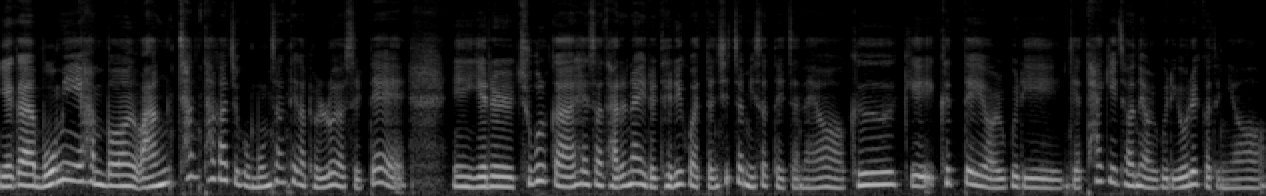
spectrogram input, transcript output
얘가 몸이 한번 왕창 타가지고 몸 상태가 별로였을 때이 얘를 죽을까 해서 다른 아이를 데리고 왔던 시점이 있었다 했잖아요. 그게 그때의 얼굴이 이제 타기 전에 얼굴이 요랬거든요.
